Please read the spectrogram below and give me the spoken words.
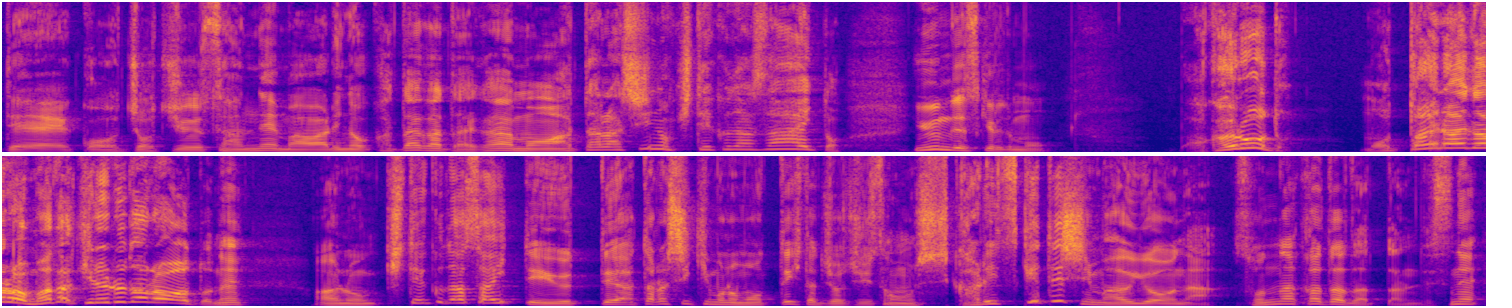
でこう女中さんね周りの方々がもう新しいの着てくださいと言うんですけれどもバカ野郎ともったいないだろうまだ着れるだろうとねあの着てくださいって言って新しい着物を持ってきた女中さんを叱りつけてしまうようなそんな方だったんですね。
